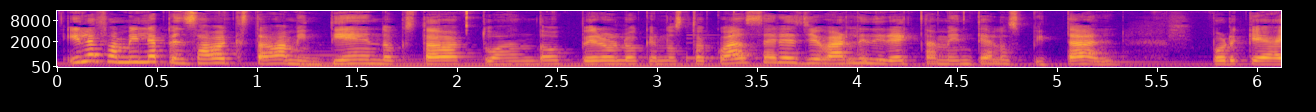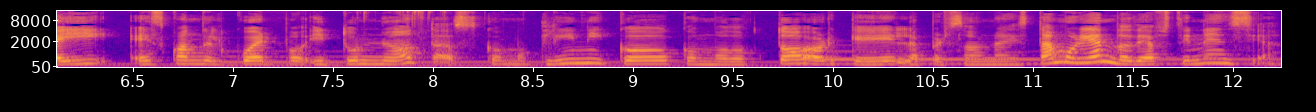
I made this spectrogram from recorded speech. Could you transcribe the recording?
y la familia pensaba que estaba mintiendo, que estaba actuando, pero lo que nos tocó hacer es llevarle directamente al hospital, porque ahí es cuando el cuerpo, y tú notas como clínico, como doctor, que la persona está muriendo de abstinencia.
